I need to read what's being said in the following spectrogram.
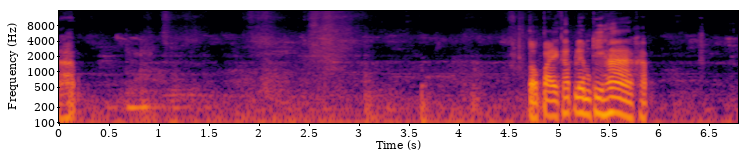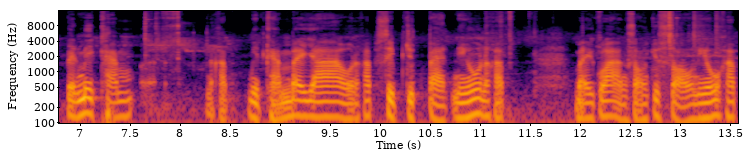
นะครับ ต่อไปครับเล่มที่ 5 ครับ เป็นมีดแคมป์นะครับมีดแคมป์ใบยาวนะครับ 10.8 นิ้วนะครับ ใบกว้าง 2.2 นิ้วครับ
